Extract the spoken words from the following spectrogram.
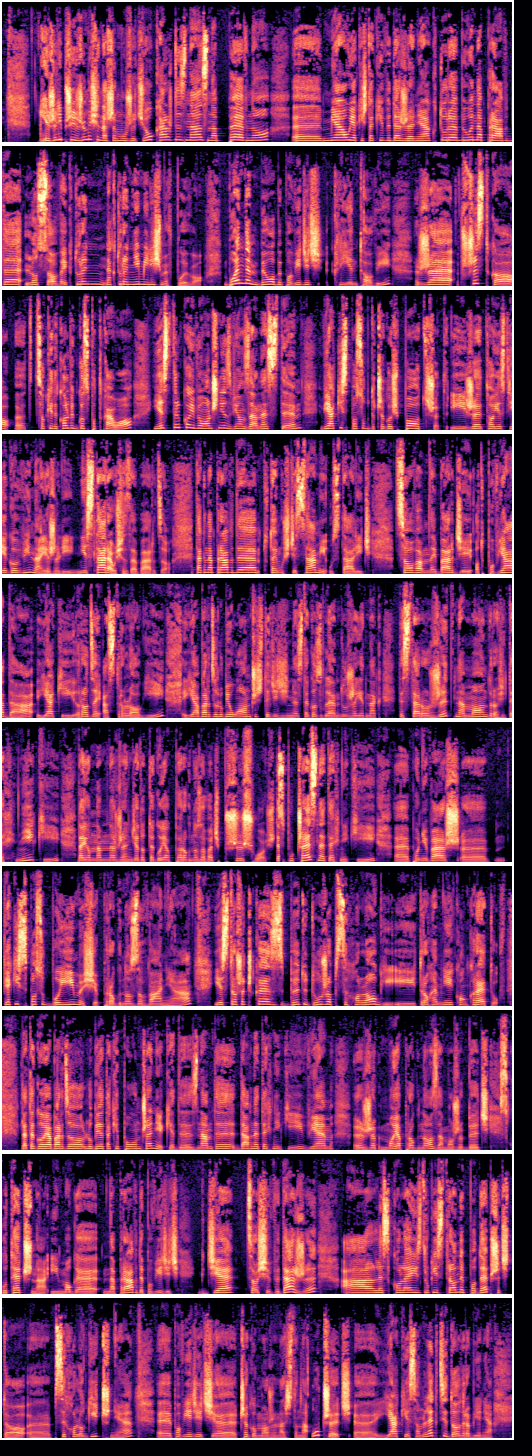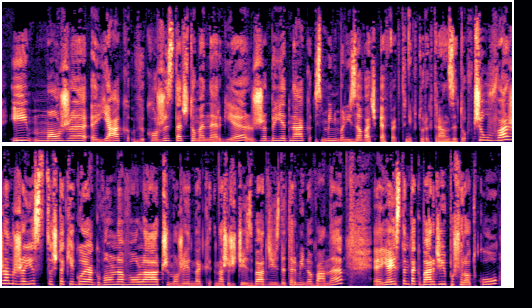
Jeżeli przyjrzymy się naszemu życiu, każdy z nas na pewno e, miał jakieś takie wydarzenia, które były naprawdę losowe i które, na które nie mieliśmy wpływu. Błędem byłoby powiedzieć klientowi, że wszystko, e, co kiedykolwiek go spotkało, jest tylko i wyłącznie związane z tym, w jaki sposób do czegoś podszedł i że to jest jego wina, jeżeli nie starał się za bardzo. Tak naprawdę tutaj musicie sami ustalić, co Wam najbardziej odpowiada odpowiada, jaki rodzaj astrologii. Ja bardzo lubię łączyć te dziedziny z tego względu, że jednak te starożytna mądrość i techniki dają nam narzędzia do tego, jak prognozować przyszłość. Te współczesne techniki, e, ponieważ e, w jakiś sposób boimy się prognozowania, jest troszeczkę zbyt dużo psychologii i trochę mniej konkretów. Dlatego ja bardzo lubię takie połączenie, kiedy znam te dawne techniki, wiem, że moja prognoza może może być skuteczna i mogę naprawdę powiedzieć, gdzie co się wydarzy, ale z kolei z drugiej strony podeprzeć to e, psychologicznie, e, powiedzieć, e, czego może nas to nauczyć, jakie są lekcje do odrobienia i może jak wykorzystać tą energię, żeby jednak zminimalizować efekt niektórych tranzytów. Czy uważam, że jest coś takiego jak wolna wola, czy może jednak nasze życie jest bardziej zdeterminowane? Ja jestem tak bardziej pośrodku,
